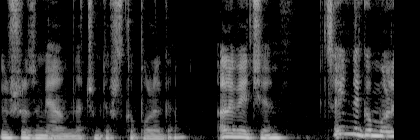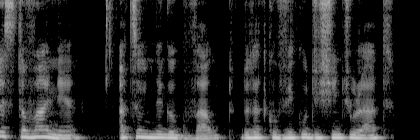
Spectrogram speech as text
już rozumiałam, na czym to wszystko polega. Ale wiecie, co innego molestowanie, a co innego gwałt, w dodatku w wieku 10 lat.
